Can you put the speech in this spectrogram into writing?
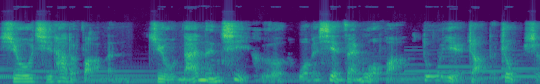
修其他的法门就难能契合我们现在末法多业障的众生。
